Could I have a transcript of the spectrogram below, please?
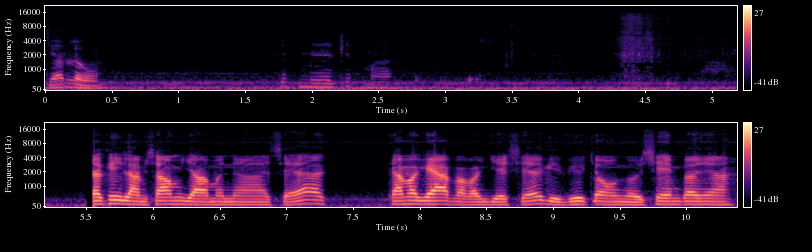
chết luôn. Chết mê chết mệt. Sau khi làm xong giờ mình à, sẽ camera và bạn Việt sẽ review cho mọi người xem coi nha.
